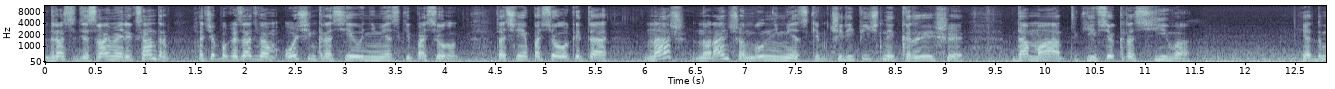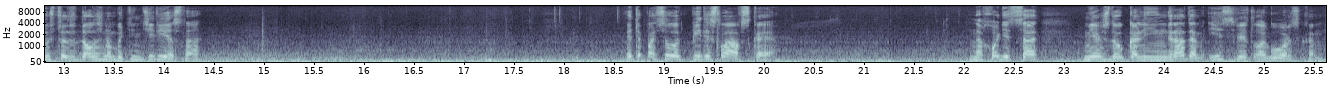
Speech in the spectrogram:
Здравствуйте, с вами Александр. Хочу показать вам очень красивый немецкий поселок. Точнее, поселок это наш, но раньше он был немецким. Черепичные крыши, дома, такие все красиво. Я думаю, что это должно быть интересно. Это поселок Переславское. Находится между Калининградом и Светлогорском.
